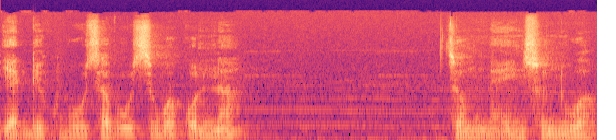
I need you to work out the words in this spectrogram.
yadde kubuusabuusibwa kwonna so naye nsonyiwa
